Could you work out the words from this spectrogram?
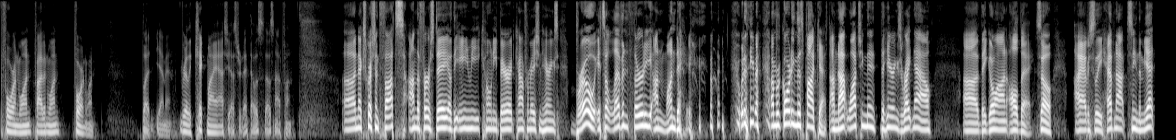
four and one, five and one, four and one. But yeah, man, really kicked my ass yesterday. That was that was not fun. Uh, next question: Thoughts on the first day of the Amy Coney Barrett confirmation hearings, bro? It's eleven thirty on Monday. what do you think about? I'm recording this podcast. I'm not watching the the hearings right now. Uh, they go on all day, so I obviously have not seen them yet.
